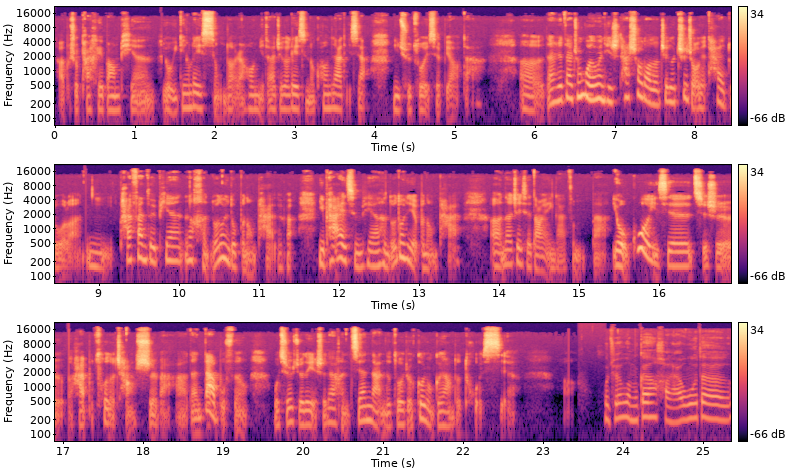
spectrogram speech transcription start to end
啊，比如说拍黑帮片，有一定类型的，然后你在这个类型的框架底下，你去做一些表达。呃，但是在中国的问题是，他受到的这个掣肘也太多了。你拍犯罪片，那很多东西都不能拍，对吧？你拍爱情片，很多东西也不能拍。呃，那这些导演应该怎么办？有过一些其实还不错的尝试吧，啊，但大部分我其实觉得也是在很艰难的做着各种各样的妥协。啊，我觉得我们跟好莱坞的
